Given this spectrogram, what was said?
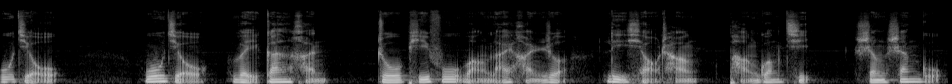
乌酒乌酒味甘寒，主皮肤往来寒热，利小肠、膀胱气，生山谷。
